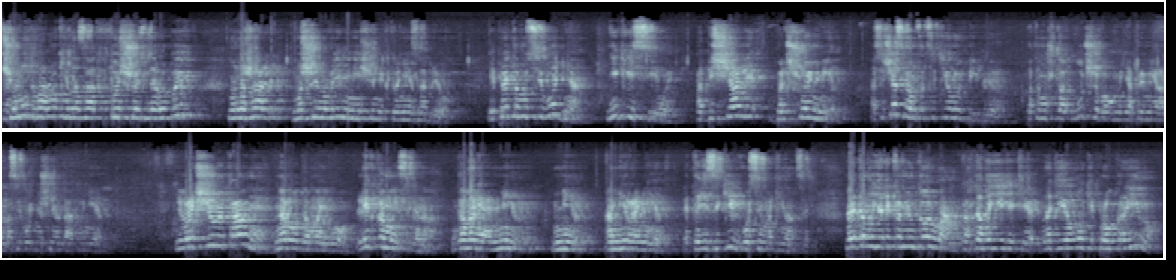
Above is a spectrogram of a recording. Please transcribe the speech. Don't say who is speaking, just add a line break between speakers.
Чому два роки назад хтось щось не робив, но, на жаль, машину времени еще никто не изобрел. И поэтому сегодня некие силы обещали большой мир. А сейчас я вам зацитирую Библию, потому что лучшего у меня примера на сегодняшнюю дату нет. «И врачуют раны народа моего легкомысленно, говоря мир, мир, а мира нет». Это Иезекииль 8.11. Поэтому я рекомендую вам, когда вы едете на диалоги про Украину,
